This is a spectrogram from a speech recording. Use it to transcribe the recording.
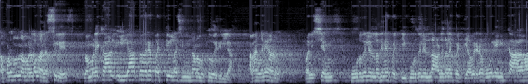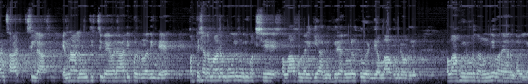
അപ്പോഴൊന്നും നമ്മളുടെ മനസ്സിൽ നമ്മളെക്കാൾ ഇല്ലാത്തവരെ പറ്റിയുള്ള ചിന്ത നമുക്ക് വരില്ല. അതങ്ങനെയാണ്. മനുഷ്യൻ കൂടുതലുള്ളതിനെ പറ്റി കൂടുതലുള്ള ആളുകളെ പറ്റി അവരുടെ പോലെ എനിക്കാവാൻ സാധിച്ചില്ല എന്നാലോചിച്ച് വേവലാതിപ്പെടുന്നതിന്റെ പത്ത് ശതമാനം പോലും ഒരു പക്ഷേ അള്ളാഹു നൽകിയ അനുഗ്രഹങ്ങൾക്ക് വേണ്ടി അള്ളാഹുവിനോട് അള്ളാഹുവിനോട് നന്ദി പറയാറുണ്ടാവില്ല.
